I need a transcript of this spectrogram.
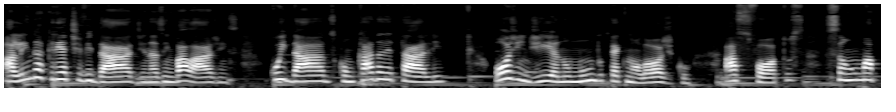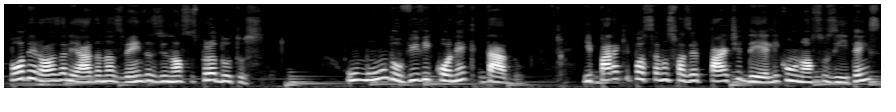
Além da criatividade nas embalagens, cuidados com cada detalhe, hoje em dia, no mundo tecnológico, as fotos são uma poderosa aliada nas vendas de nossos produtos. O mundo vive conectado e para que possamos fazer parte dele com nossos itens,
